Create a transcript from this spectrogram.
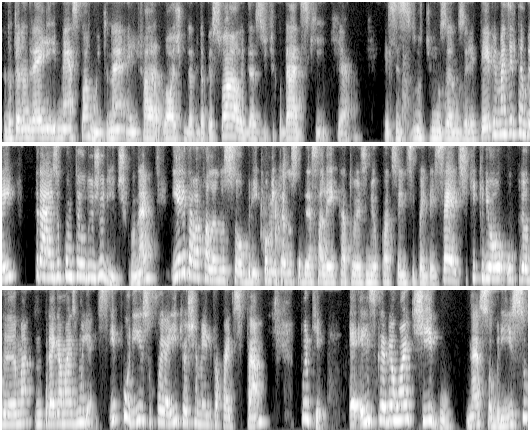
o doutor André, ele mescla muito, né? Ele fala, lógico, da vida pessoal e das dificuldades que, que a, esses últimos anos ele teve, mas ele também traz o conteúdo jurídico, né? E ele estava falando sobre, comentando sobre essa lei 14.457, que criou o programa Emprega Mais Mulheres. E por isso foi aí que eu chamei ele para participar, porque é, ele escreveu um artigo, né, sobre isso,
